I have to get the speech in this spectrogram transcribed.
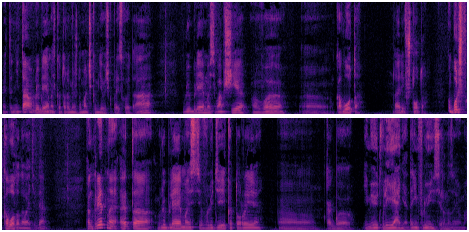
Это не та влюбляемость, которая между мальчиком и девочкой происходит, а влюбляемость вообще в э, кого-то, да, или в что-то. Ну, больше в кого-то давайте, да. Конкретно это влюбляемость в людей, которые э, как бы имеют влияние, да, инфлюенсеры назовем их.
